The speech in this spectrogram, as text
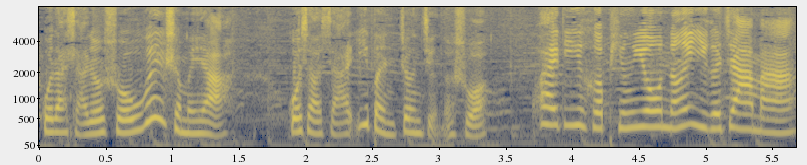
郭大侠就说：“为什么呀？”郭晓霞一本正经地说：“快递和平邮能一个价吗？”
